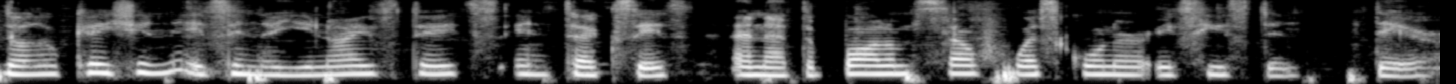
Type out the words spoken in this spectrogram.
The location is in the United States in Texas, and at the bottom southwest corner is Houston. There.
